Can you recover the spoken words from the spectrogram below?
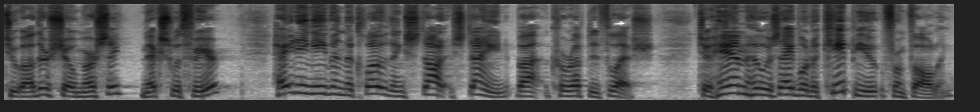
To others show mercy, mixed with fear, hating even the clothing stained by corrupted flesh. To him who is able to keep you from falling,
